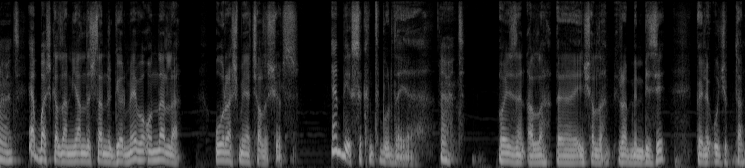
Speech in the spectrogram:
Evet. Hep başkalarının yanlışlarını görmeye ve onlarla uğraşmaya çalışıyoruz. En büyük sıkıntı burada ya. Evet. O yüzden Allah e, inşallah Rabbim bizi böyle ucuptan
